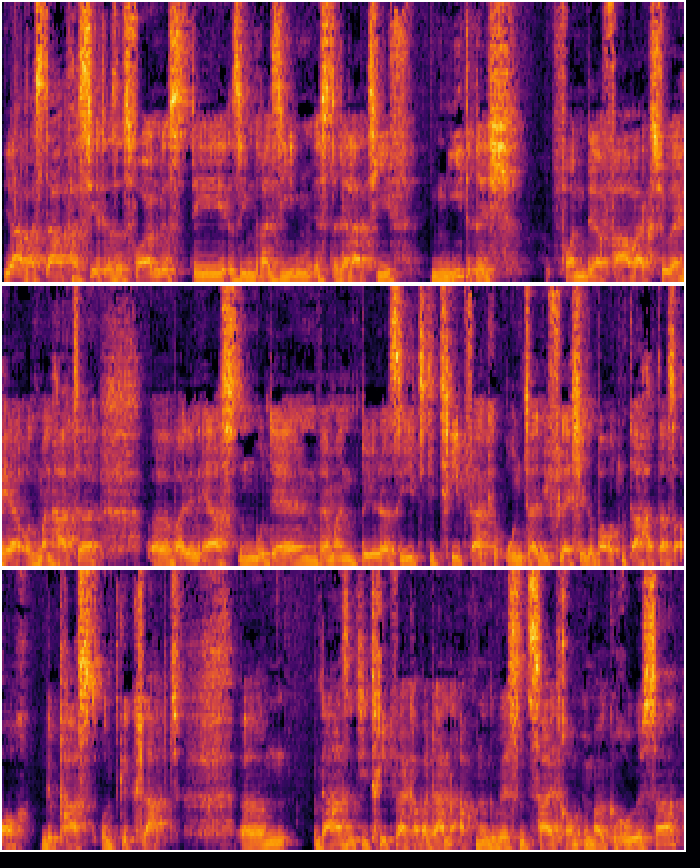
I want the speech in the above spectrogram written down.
Ja, was da passiert ist, ist folgendes. Die 737 ist relativ niedrig von der Fahrwerkshöhe her und man hatte äh, bei den ersten Modellen, wenn man Bilder sieht, die Triebwerke unter die Fläche gebaut und da hat das auch gepasst und geklappt. Ähm, da sind die Triebwerke aber dann ab einem gewissen Zeitraum immer größer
